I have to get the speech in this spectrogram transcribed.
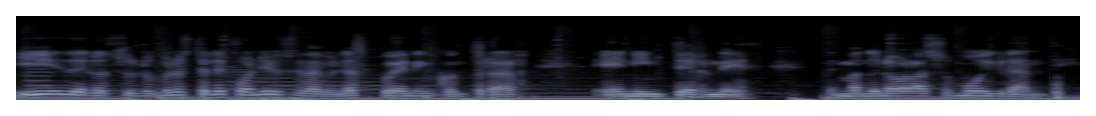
y de nuestros números telefónicos que también las pueden encontrar en internet. Les mando un abrazo muy grande.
